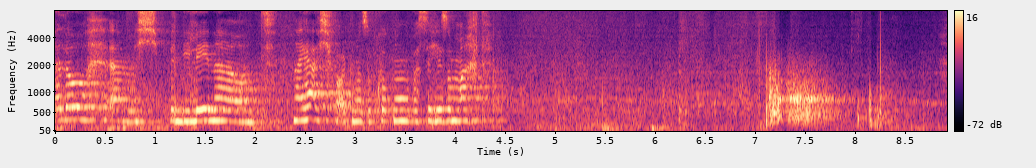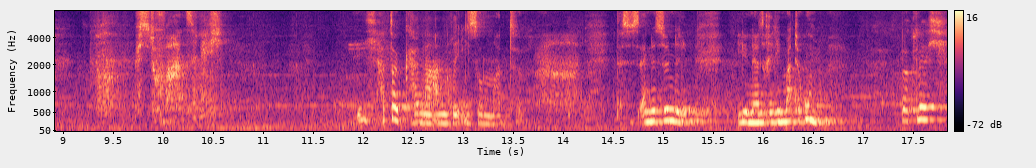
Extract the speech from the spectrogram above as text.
Hallo, ähm, ich bin die Lena und naja, ich wollte mal so gucken, was ihr hier so macht. Bist du wahnsinnig? Ich hatte keine andere Isomatte. Das ist eine Sünde. Lena, dreh die Matte um. Wirklich?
